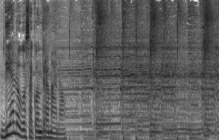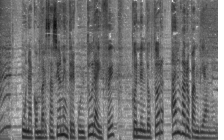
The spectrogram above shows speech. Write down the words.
Diálogos a Contramano. Una conversación entre cultura y fe con el doctor Álvaro Pandiani.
